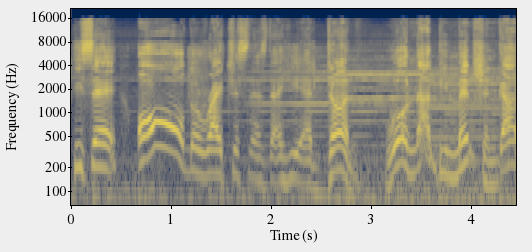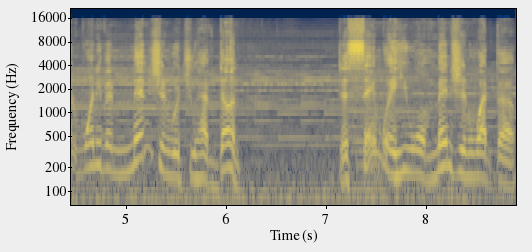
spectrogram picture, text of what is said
He said all the righteousness that he had done will not be mentioned. God won't even mention what you have done. The same way he won't mention what the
